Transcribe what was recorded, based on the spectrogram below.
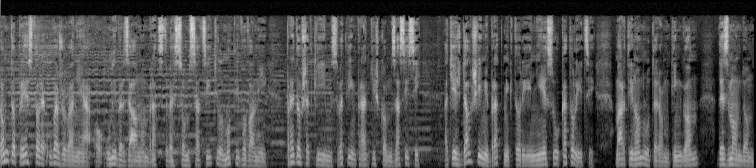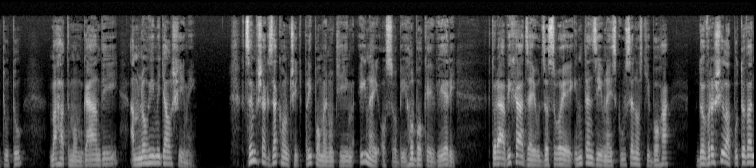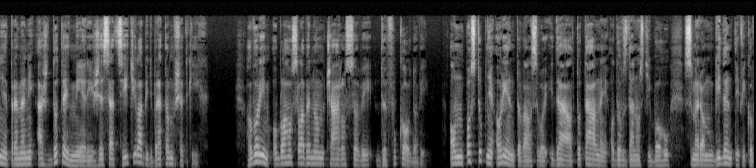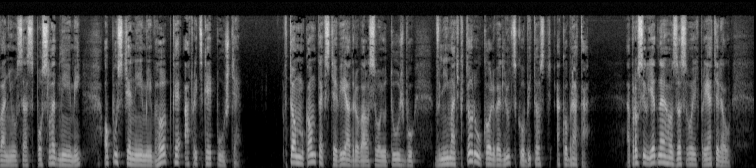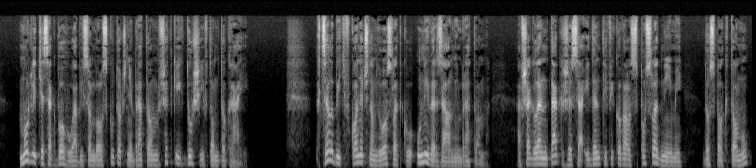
Tomto priestore uvažovania o univerzálnom bratstve som sa cítil motivovaný predovšetkým svetým Františkom z Asisi a tiež ďalšími bratmi, ktorí nie sú katolíci, Martinom Lutherom Kingom, Desmondom Tutu, Mahatmom Gandhi a mnohými ďalšími. Chcem však zakončiť pripomenutím inej osoby hlbokej viery, ktorá vychádzajúc zo svojej intenzívnej skúsenosti Boha, dovršila putovanie premeny až do tej miery, že sa cítila byť bratom všetkých. Hovorím o blahoslavenom Charlesovi de Foucauldovi. On postupne orientoval svoj ideál totálnej odovzdanosti Bohu smerom k identifikovaniu sa s poslednými, opustenými v hĺbke africkej púšte. V tom kontexte vyjadroval svoju túžbu vnímať ktorúkoľvek ľudskú bytosť ako brata – a prosil jedného zo svojich priateľov, modlite sa k Bohu, aby som bol skutočne bratom všetkých duší v tomto kraji. Chcel byť v konečnom dôsledku univerzálnym bratom, avšak len tak, že sa identifikoval s poslednými, dospel k tomu,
